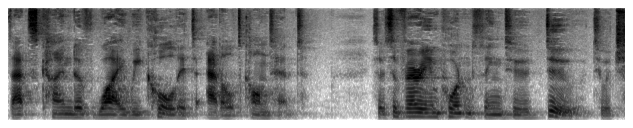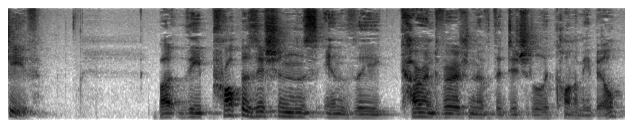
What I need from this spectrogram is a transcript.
That's kind of why we call it adult content. So it's a very important thing to do, to achieve. But the propositions in the current version of the Digital Economy Bill,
